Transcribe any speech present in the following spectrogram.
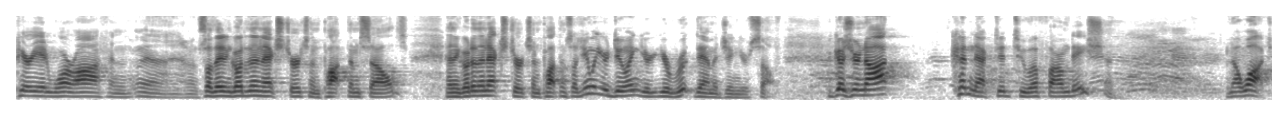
period wore off, and uh, so they go to the next church and pot themselves, and then go to the next church and pot themselves. You know what you're doing? You're, you're root damaging yourself because you're not connected to a foundation. Now, watch.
